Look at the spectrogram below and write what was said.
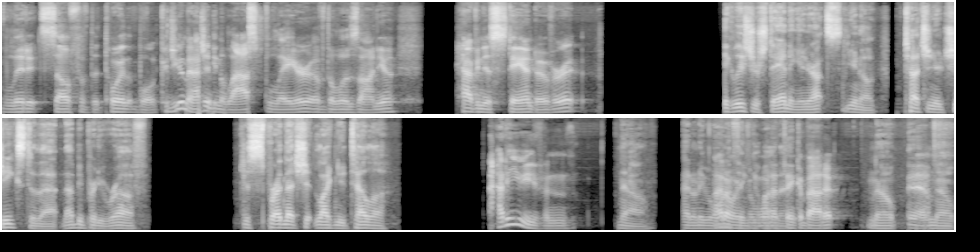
lid itself of the toilet bowl. Could you imagine being the last layer of the lasagna having to stand over it? At least you're standing and you're not, you know, touching your cheeks to that. That'd be pretty rough. Just spread that shit like Nutella. How do you even? No, I don't even. I wanna don't think even want to think about it. No, Yeah. no.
